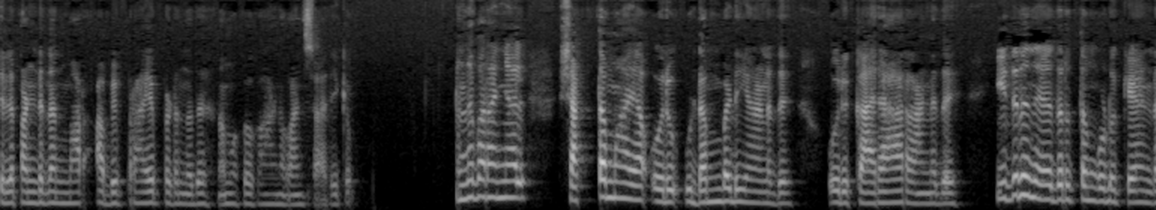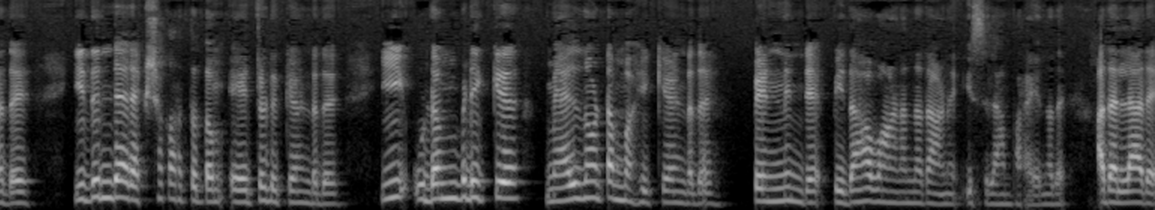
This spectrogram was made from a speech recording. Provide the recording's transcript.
ചില പണ്ഡിതന്മാർ അഭിപ്രായപ്പെടുന്നത് നമുക്ക് കാണുവാൻ സാധിക്കും. എന്ന് പറഞ്ഞാൽ ശക്തമായ ഒരു ഉടമ്പടിയാണിത് ഒരു കരാറാണിത്. ഇതിന് നേതൃത്വം കൊടുക്കേണ്ടത് ഇതിന്റെ രക്ഷകർത്തൃത്വം ഏറ്റെടുക്കേണ്ടത് ഈ ഉടമ്പടിക്ക് മേൽനോട്ടം വഹിക്കേണ്ടത് പെണ്ണിന്റെ പിതാവാണെന്നതാണ് ഇസ്ലാം പറയുന്നത്. അതല്ലാതെ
